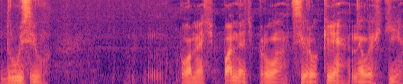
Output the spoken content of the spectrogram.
друзів, пам'ять, пам'ять про ці роки нелегкі.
